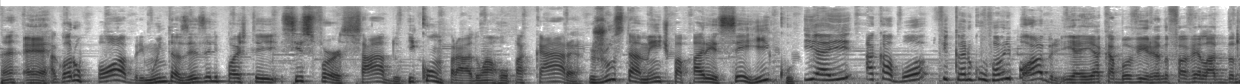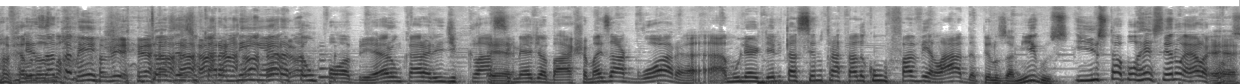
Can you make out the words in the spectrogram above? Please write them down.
né? É. Agora, o pobre, muitas vezes, ele pode ter se esforçado e comprado uma roupa cara justamente pra parecer rico e aí acabou ficando com fama de pobre. E aí acabou virando favelado da novela Exatamente. das nove. Então, às vezes, o cara nem era tão pobre, era um cara ali de classe É. média baixa, mas agora a mulher dele tá sendo tratada como favelada pelos amigos e isso tá aborrecendo ela, É.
